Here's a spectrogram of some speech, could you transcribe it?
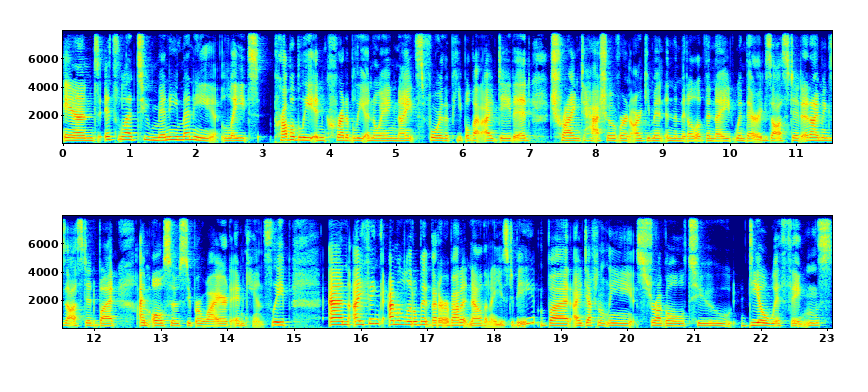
And it's led to many, many late probably incredibly annoying nights for the people that I've dated trying to hash over an argument in the middle of the night when they're exhausted and I'm exhausted, but I'm also super wired and can't sleep. And I think I'm a little bit better about it now than I used to be, but I definitely struggle to deal with things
